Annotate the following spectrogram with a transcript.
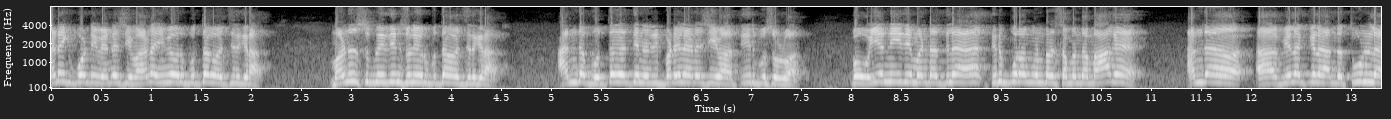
எடைக்கு போட்டு இவன் என்ன செய்வான்னா இவன் ஒரு புத்தகம் வச்சிருக்கிறான். மனுஸ்மிருதின்னு சொல்லி ஒரு புத்தகம் வச்சிருக்கிறான். அந்த புத்தகத்தின் அடிப்படையில் என்ன செய்வான்? தீர்ப்பு சொல்லுவான் இப்போ உயர் நீதிமன்றத்தில் திருப்புறங்குன்றம் சம்பந்தமாக அந்த விளக்கில் அந்த தூணில்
